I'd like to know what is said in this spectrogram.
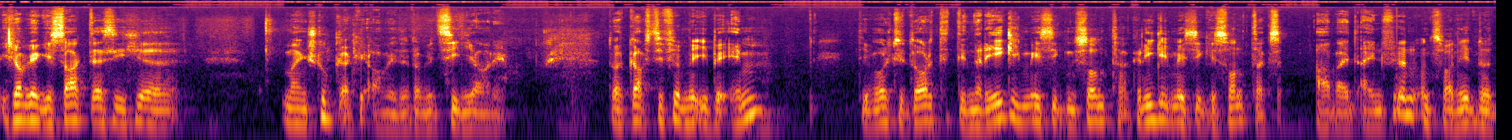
Ich habe ja gesagt, dass ich äh, mal Stuttgart gearbeitet habe, zehn Jahre. Dort gab es die Firma IBM, die wollte dort den regelmäßigen Sonntag, regelmäßige Sonntagsarbeit einführen. Und zwar nicht nur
